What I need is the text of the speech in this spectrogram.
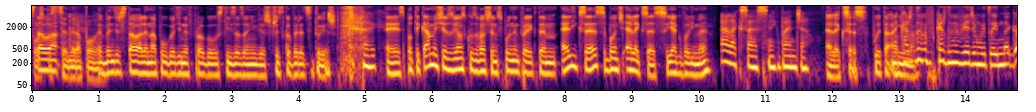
polskiej stała- sceny rapowej. Będziesz stał, ale na pół godziny w progu u Stiza, zanim wiesz, wszystko wyrecytujesz. Tak. E, Spotykamy się w związku z waszym wspólnym projektem LXS bądź LXS, jak wolimy. LXS, niech będzie. LXS, płyta Na anima. każdym, w każdym wywiadzie mówię co innego.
